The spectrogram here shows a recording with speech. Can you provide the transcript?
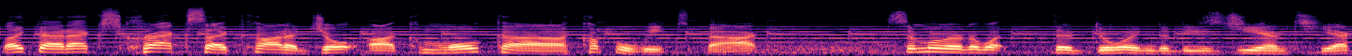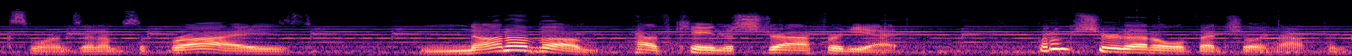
Like that X-Crex I caught at jo uh, Komoka a couple weeks back. Similar to what they're doing to these GMTX ones, and I'm surprised None of them have came to Stratford yet. But I'm sure that'll eventually happen.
